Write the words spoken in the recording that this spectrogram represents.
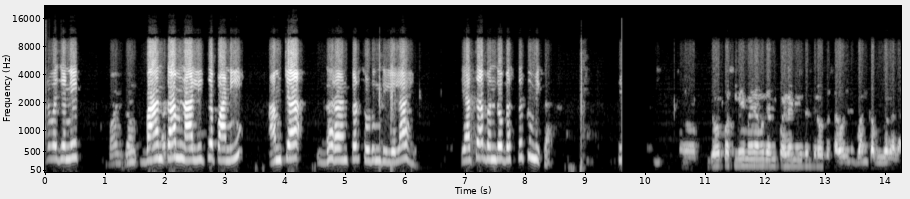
सार्वजनिक बांधकाम. नालीचं पाणी आमच्या घरांकडे सोडून दिलेलं आहे. याचा बंदोबस्त तुम्ही करा. जवळपास मे महिन्यामध्ये आम्ही पहिलं निवेदन दिलं होतं सार्वजनिक बांधकाम विभागाला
